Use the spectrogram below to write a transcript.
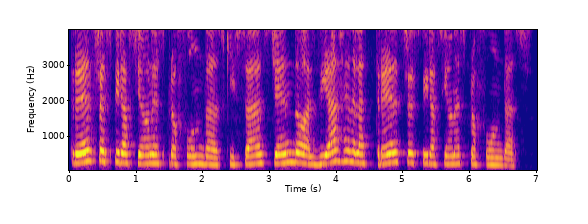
tres respiraciones profundas, quizás yendo al viaje de las tres respiraciones profundas.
